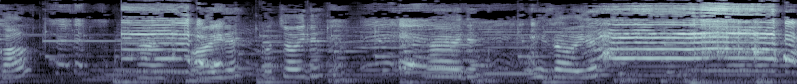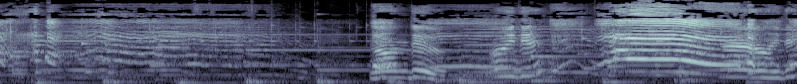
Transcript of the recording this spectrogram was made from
かはい、おいで、こっちおいで。はい、おいで。お膝おいで。なんで？よ。おいで。はい、おいで。うん。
